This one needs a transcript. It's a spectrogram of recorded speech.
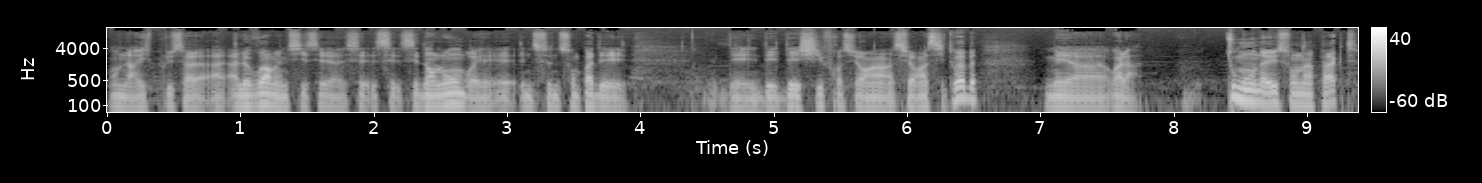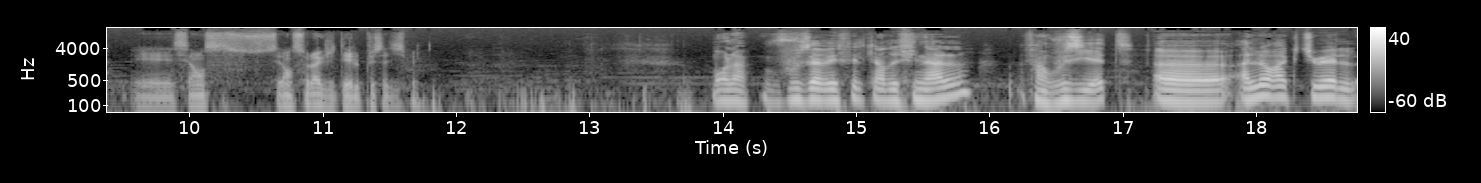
on, arrive plus à, le voir, même si c'est dans l'ombre et, ce ne sont pas des, chiffres sur un, site web. Mais euh, voilà, tout le monde a eu son impact et c'est en, cela que j'étais le plus satisfait. Bon là, vous avez fait le quart de finale, enfin vous y êtes. À l'heure actuelle,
